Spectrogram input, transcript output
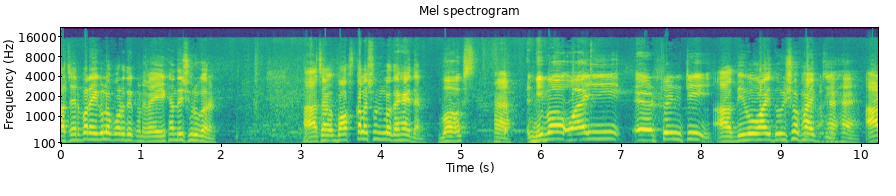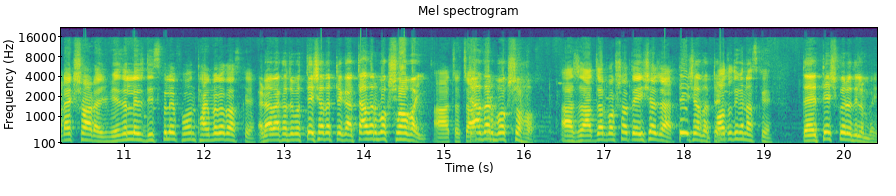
আচ্ছা এরপরে এগুলো পরে দেখুন ভাই এখান থেকে শুরু করেন। আচ্ছা বক্স কালেকশনগুলো দেখাই দেন। বক্স হ্যাঁ। ভিভো ওয়াই টোয়েন্টি আর ভিভো ওয়াই দুইশো ফাইভ জি হ্যাঁ, হ্যাঁ। আট একশো আঠাশ। ভেজেলেস ডিসপ্লে ফোন থাকবে কত আজকে? এটা রাখা যাবে তেইশ হাজার টাকা। চার্জার বক্স সহ ভাই। আচ্ছা চার্জার বক্স সহ। আচ্ছা হাজার বক্স তেইশ হাজার। তেইশ হাজার টাকা। কত দিবেন আজকে? তাই তেইশ করে দিলাম ভাই।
